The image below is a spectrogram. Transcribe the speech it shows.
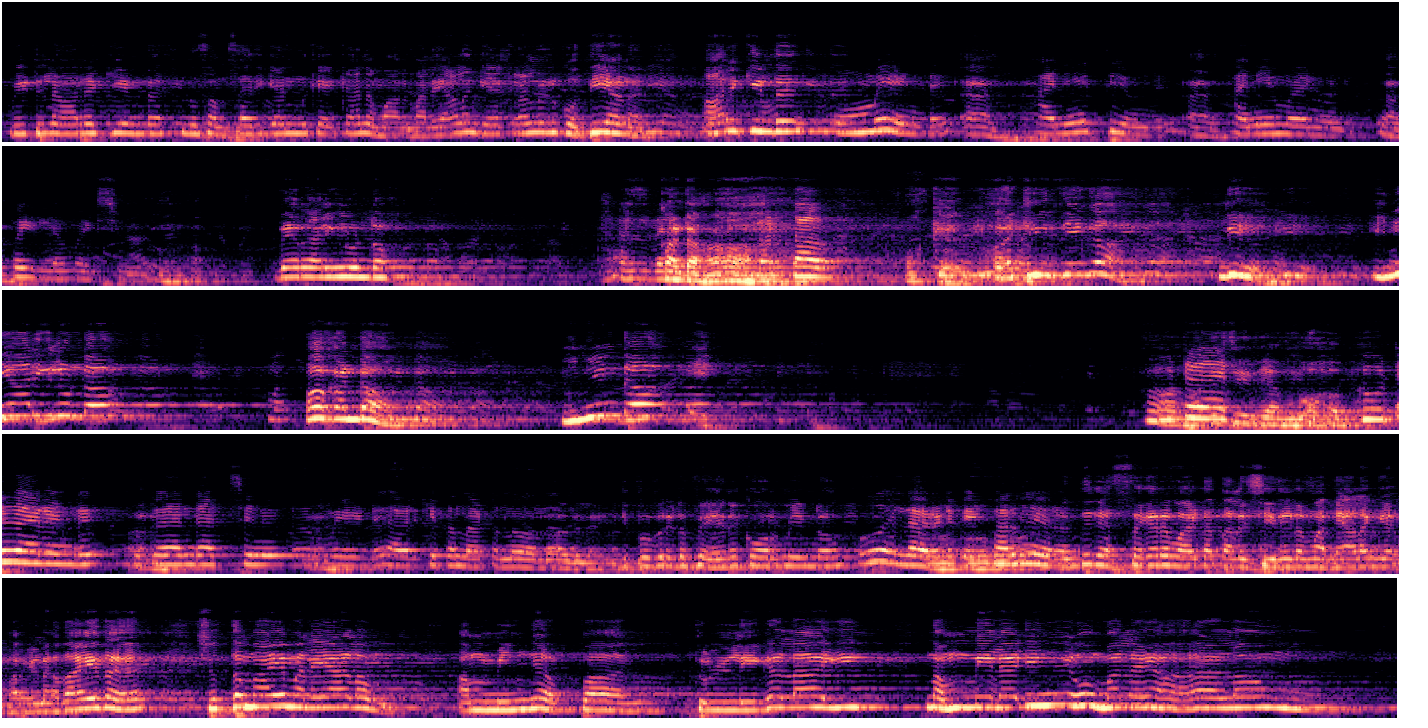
വീട്ടിൽ ആരൊക്കെയുണ്ട്? ഇന്ന് സംസാരിക്കാൻ കേൾക്കാനോ? മലയാളം കേൾക്കാനുള്ള ഒരു കൊതിയാണ്. ആരൊക്കെയുണ്ട്? ഉമ്മയുണ്ട് അനിയത്തിയുണ്ട്. അനിയന്മാരുണ്ട് ഇല്ല മരിച്ചു വേറെ ആരെങ്കിലും ഉണ്ടോ. ഭർത്താവ്. ഇനി ആരെങ്കിലും ഉണ്ടോ ഓ കണ്ടോ? ഇനിയുണ്ടോ? കൂട്ടുകാരുണ്ട്. കൂട്ടുകാരന്റെ അച്ഛനും അമ്മയുണ്ട്. അവർക്ക് ഇപ്പൊ നാട്ടിന്ന് വന്നത്. ഇതിപ്പോ ഇവരുടെ പേരൊക്കെ ഓർമ്മയുണ്ടോ? ഓ എല്ലാവരുടെ പേര് പറഞ്ഞു എന്ത് രസകരമായിട്ട് തലശ്ശേരിയുടെ മലയാളം പറയുന്നത്. പറയണത് അതായത് ശുദ്ധമായ മലയാളം. അമ്മിഞ്ഞപ്പാൽ തുള്ളികളായി നമ്മിലലിഞ്ഞു മലയാളം.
